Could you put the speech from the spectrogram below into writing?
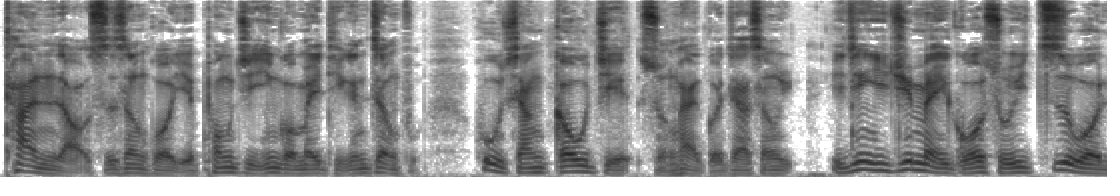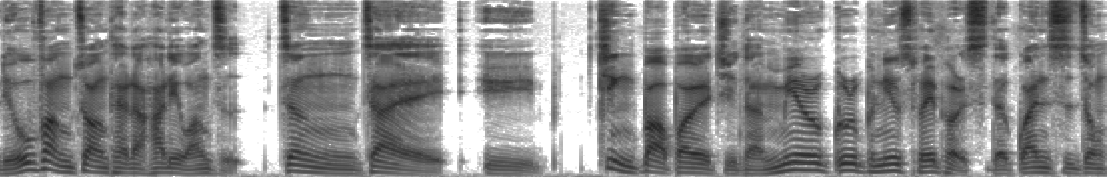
探扰私生活，也抨击英国媒体跟政府互相勾结，损害国家声誉。已经移居美国、属于自我流放状态的哈利王子，正在与《镜报》报业集团 Mirror Group Newspapers 的官司中。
